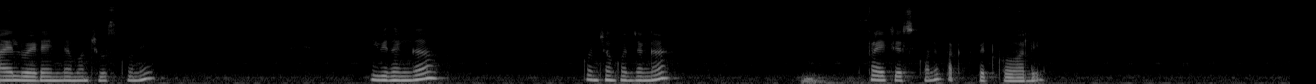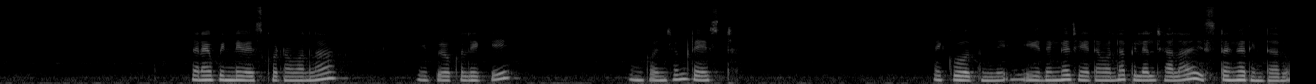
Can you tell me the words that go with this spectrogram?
ఆయిల్ వేడైందేమో చూసుకొని ఈ విధంగా కొంచెం కొంచెంగా ఫ్రై చేసుకొని పక్కకు పెట్టుకోవాలి. శనగపిండి వేసుకోవటం వల్ల ఈ బ్రోకలీకి ఇంకొంచెం టేస్ట్ ఎక్కువ అవుతుంది ఈ విధంగా చేయటం వల్ల పిల్లలు చాలా ఇష్టంగా తింటారు.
